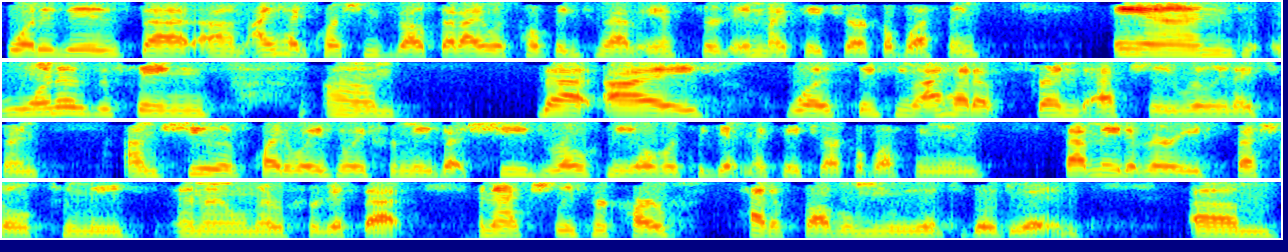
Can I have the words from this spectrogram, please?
what it is that um, I had questions about that I was hoping to have answered in my patriarchal blessing. And one of the things um, that I was thinking, I had a friend actually, a really nice friend. Um, she lived quite a ways away from me, but she drove me over to get my patriarchal blessing, and that made it very special to me, and I will never forget that. And actually, her car had a problem when we went to go do it, and um,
